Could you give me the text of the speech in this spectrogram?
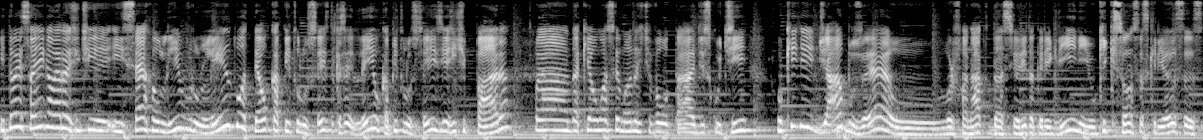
Então é isso aí, galera. A gente encerra o livro lendo até o capítulo 6. Quer dizer, leia o capítulo 6 e a gente para pra daqui a uma semana a gente voltar a discutir o que diabos é o orfanato da senhorita Peregrine, o que, que são essas crianças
